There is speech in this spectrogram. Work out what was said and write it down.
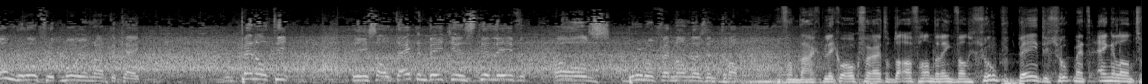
ongelooflijk mooi om naar te kijken. Een penalty. Die is altijd een beetje een stil leven als Bruno Fernandes een trap. Vandaag blikken we ook vooruit op de afhandeling van groep B, de groep met Engeland,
